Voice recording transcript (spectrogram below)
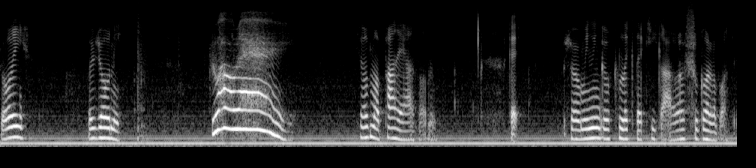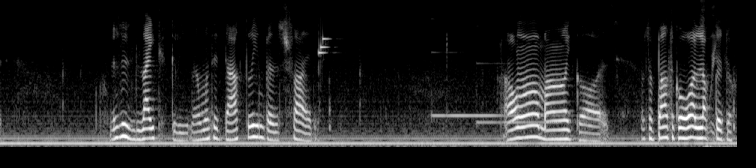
Johnny, where's Johnny? Johnny! He has my potty hat on him. Okay, so we need to go collect that key card. I forgot about it. This is light green. I wanted dark green, but it's fine. Oh my god. I was about to go unlock the Sweet. door.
